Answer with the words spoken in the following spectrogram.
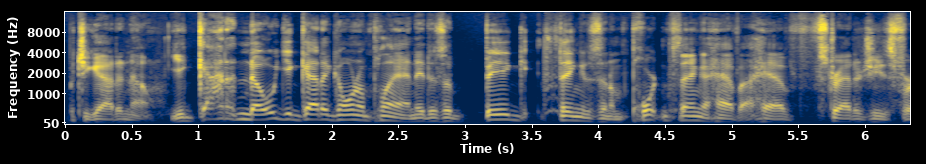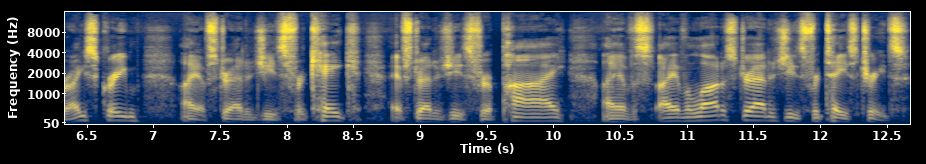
But you got to know. You got to know. You got to go on a plan. It is a big thing. It is an important thing. I have I have strategies for ice cream. I have strategies for cake. I have strategies for pie. I have I have a lot of strategies for taste treats.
